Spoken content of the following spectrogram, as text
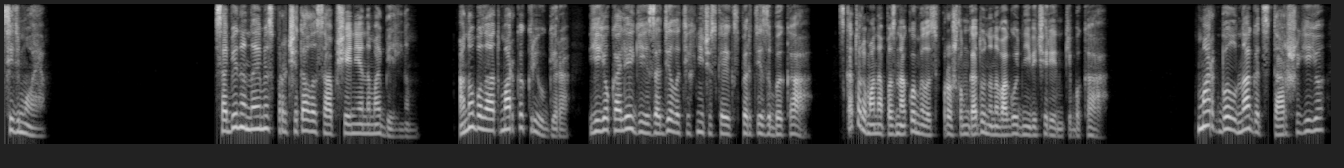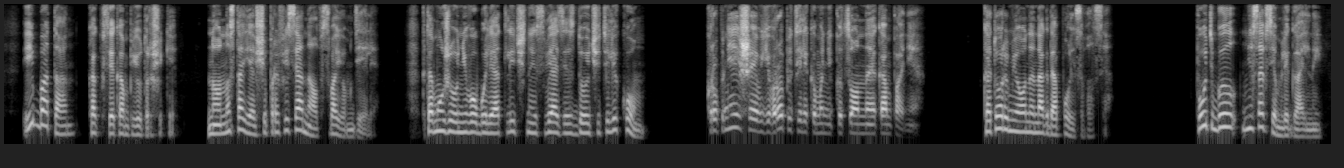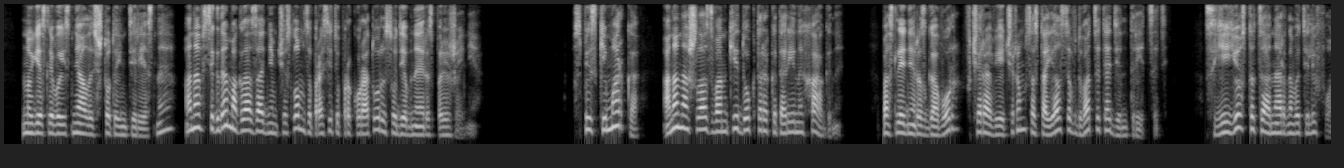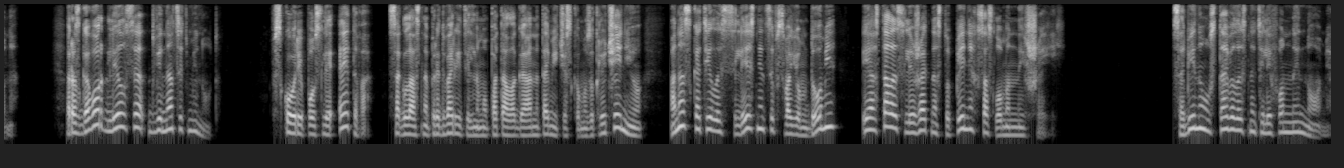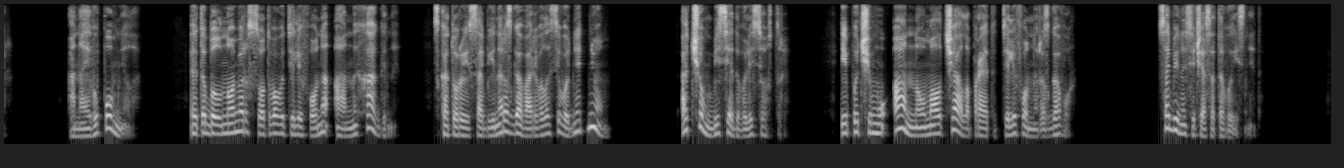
Седьмое. Сабина Немес прочитала сообщение на мобильном. Оно было от Марка Крюгера, ее коллеги из отдела технической экспертизы БКА, с которым она познакомилась в прошлом году на новогодней вечеринке БКА. Марк был на год старше ее и ботан, как все компьютерщики, но он настоящий профессионал в своем деле. К тому же у него были отличные связи с Deutsche Telekom, крупнейшая в Европе телекоммуникационная компания которыми он иногда пользовался. Путь был не совсем легальный, но если выяснялось что-то интересное, она всегда могла задним числом запросить у прокуратуры судебное распоряжение. В списке Марка она нашла звонки доктора Катарины Хагены. Последний разговор вчера вечером состоялся в 21.30 с ее стационарного телефона. Разговор длился 12 минут. Вскоре после этого, согласно предварительному патологоанатомическому заключению, она скатилась с лестницы в своем доме и осталась лежать на ступенях со сломанной шеей. Сабина уставилась на телефонный номер. Она его помнила. Это был номер сотового телефона Анны Хагены, с которой Сабина разговаривала сегодня днем. О чем беседовали сестры? И почему Анна умолчала про этот телефонный разговор? Сабина сейчас это выяснит.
